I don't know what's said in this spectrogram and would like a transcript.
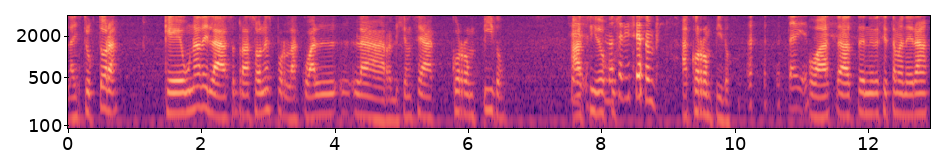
la instructora que una de las razones por la cual la religión se ha corrompido, Sí, ha sido No se dice romper. ha corrompido, Está bien. o ha, ha tenido de cierta manera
